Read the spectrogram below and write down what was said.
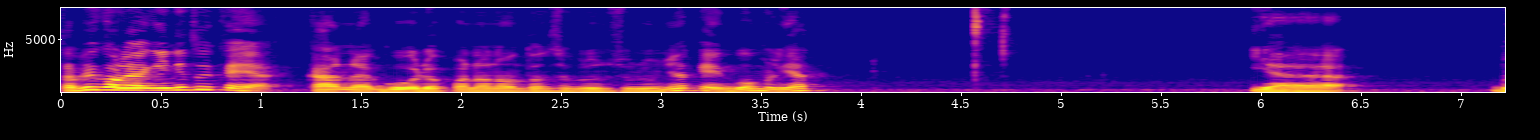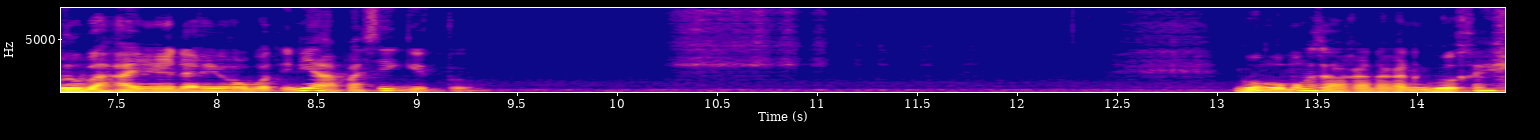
Tapi kalau yang ini tuh kayak karena gue udah pernah nonton sebelum-sebelumnya kayak gue melihat ya berbahayanya dari robot ini apa sih gitu. Gue ngomong seakan-akan gue kayak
